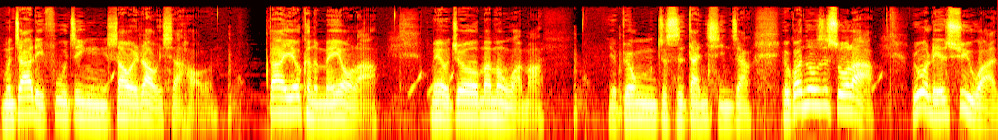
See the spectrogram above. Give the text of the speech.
我们家里附近稍微绕一下好了。当然也有可能没有啦，没有就慢慢玩嘛，也不用就是担心这样。有观众是说啦，如果连续玩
